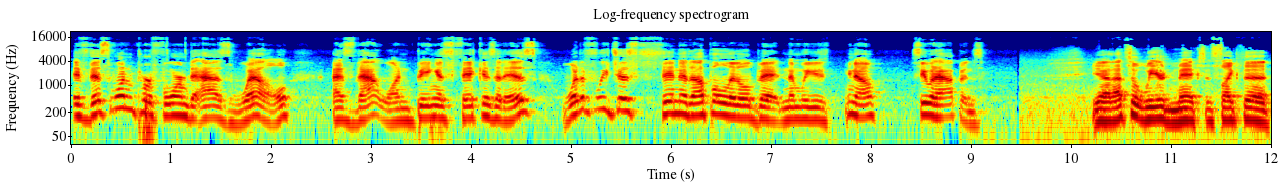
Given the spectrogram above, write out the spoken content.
if this one performed as well as that one, being as thick as it is, what if we just thin it up a little bit and then we, you know, see what happens? Yeah, that's a weird mix. It's like the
